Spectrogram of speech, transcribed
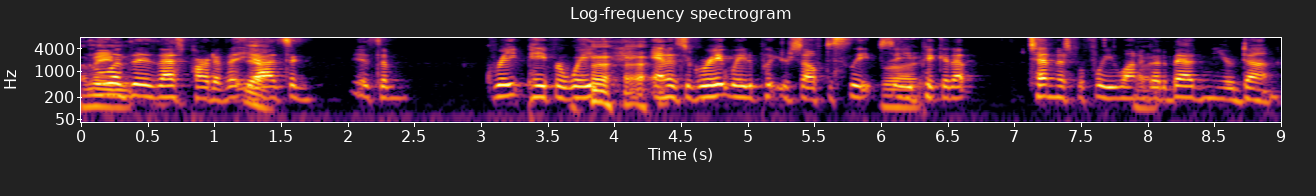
I mean, well, that's part of it. Yeah. yeah. it's a it's a great paperweight, and it's a great way to put yourself to sleep. So you pick it up ten minutes before you want to go to bed, and you're done.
